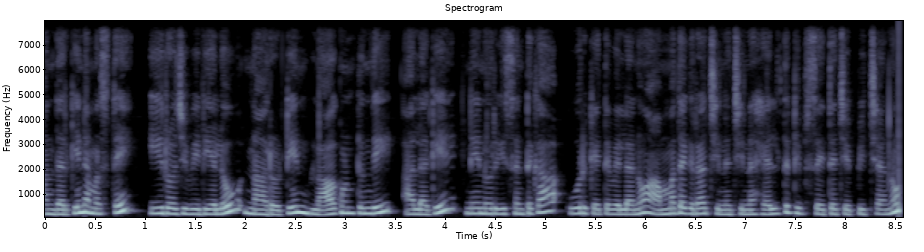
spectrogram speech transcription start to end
అందరికీ నమస్తే. ఈరోజు వీడియోలో నా రొటీన్ బ్లాగ్ ఉంటుంది. అలాగే నేను రీసెంట్గా ఊరికైతే వెళ్ళాను. అమ్మ దగ్గర చిన్న చిన్న హెల్త్ టిప్స్ అయితే చెప్పించాను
